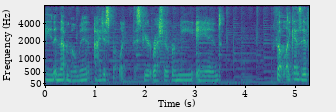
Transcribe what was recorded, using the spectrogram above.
And in that moment, I just felt like the spirit rush over me and felt like as if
